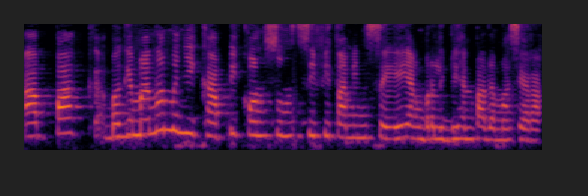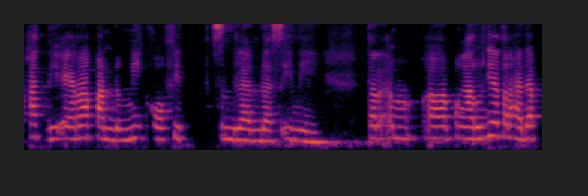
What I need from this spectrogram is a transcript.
apa bagaimana menyikapi konsumsi vitamin C yang berlebihan pada masyarakat di era pandemi COVID-19 ini? Ter, uh, pengaruhnya terhadap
